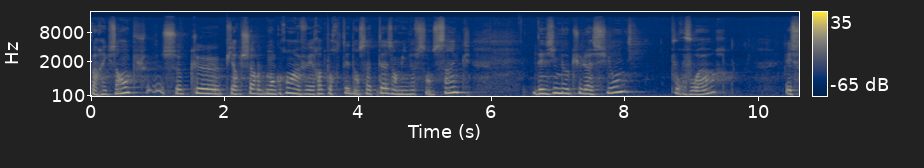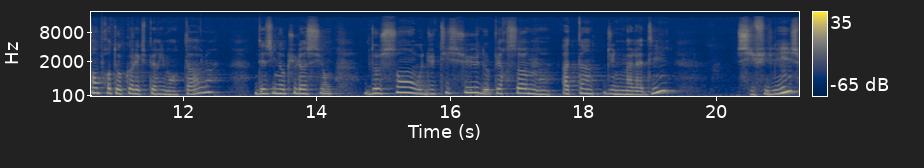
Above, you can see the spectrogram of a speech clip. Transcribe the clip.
Par exemple, ce que Pierre-Charles Bongrand avait rapporté dans sa thèse en 1905, des inoculations pour voir et sans protocole expérimental, des inoculations de sang ou du tissu de personnes atteintes d'une maladie, syphilis,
